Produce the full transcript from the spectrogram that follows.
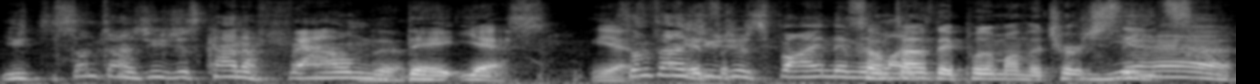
you. Sometimes you just kind of found them. they yes, yes. sometimes you just find them. sometimes in like, they put them on the church seats. yeah,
